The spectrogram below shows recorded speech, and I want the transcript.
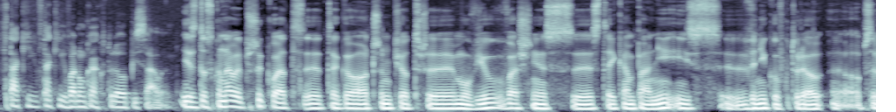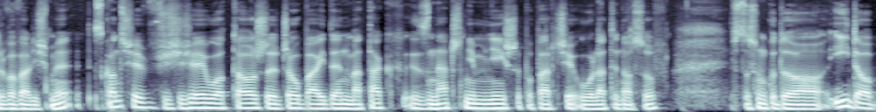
w takich, w takich warunkach, które opisałem. Jest doskonały przykład y, tego, o czym Piotr y, mówił, właśnie z, z tej kampanii i z wyników, które obserwowaliśmy. Skąd się wzięło to, że Joe Biden ma tak znacznie mniejsze poparcie u latynosów w stosunku do i do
